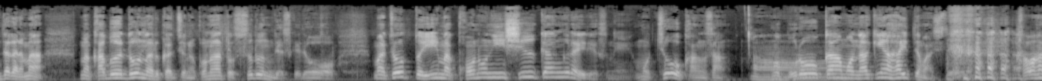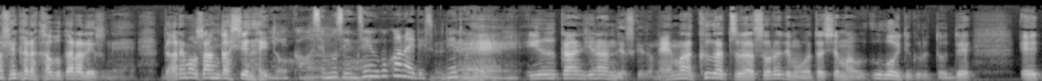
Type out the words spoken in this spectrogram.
だからまあ、まあ株はどうなるかっていうのはこの後するんですけど、まあちょっと今この2週間ぐらいですね、もう超換算。もうブローカーも泣きが入ってまして、為替から株からですね、誰も参加してないと。為替も全然動かないですよね、ねいう感じなんですけどね。まあ9月はそれでも私はまあ動いてくると。で、えっ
